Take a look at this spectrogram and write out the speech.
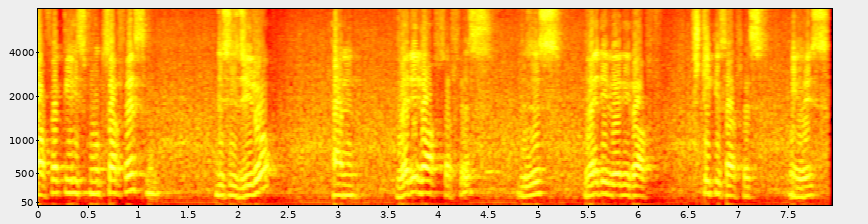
Perfectly smooth surface. This is 0 and very rough surface. This is very very rough sticky surface. Mu is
